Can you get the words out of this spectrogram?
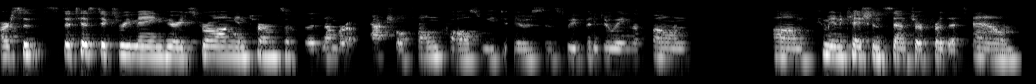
our statistics remain very strong in terms of the number of actual phone calls we do since we've been doing the phone um, communication center for the town.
